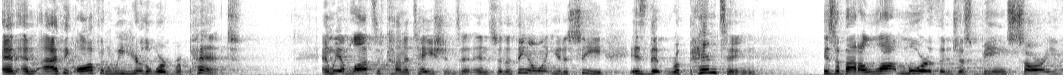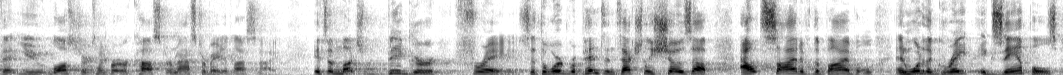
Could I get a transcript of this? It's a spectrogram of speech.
And, and I think often we hear the word repent and we have lots of connotations. And, and so the thing I want you to see is that repenting is about a lot more than just being sorry that you lost your temper or cussed or masturbated last night. It's a much bigger phrase. That the word repentance actually shows up outside of the Bible. And one of the great examples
